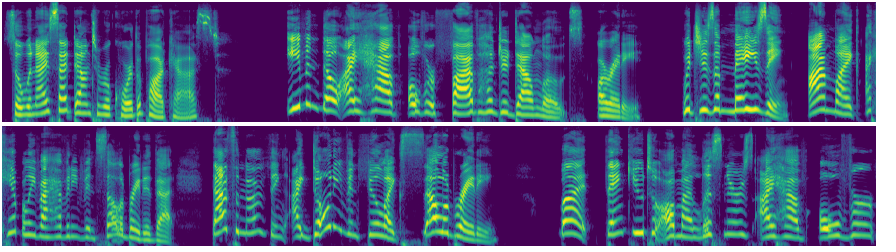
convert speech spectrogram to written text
So when I sat down to record the podcast, even though I have over 500 downloads already, which is amazing, I'm like, I can't believe I haven't even celebrated that. That's another thing. I don't even feel like celebrating. But thank you to all my listeners. I have over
